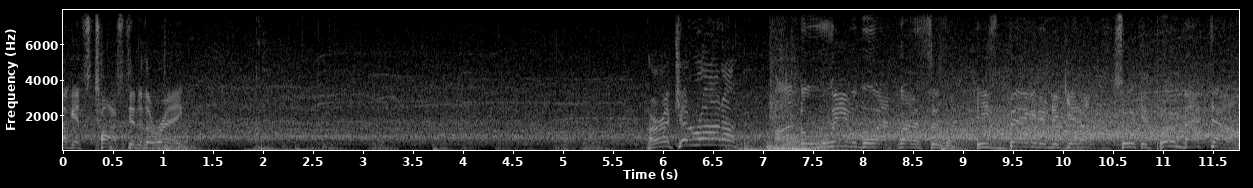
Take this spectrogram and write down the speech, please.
Now gets tossed into the ring. Hurricanrana. Unbelievable athleticism. He's begging him to get up so he can put him back down.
